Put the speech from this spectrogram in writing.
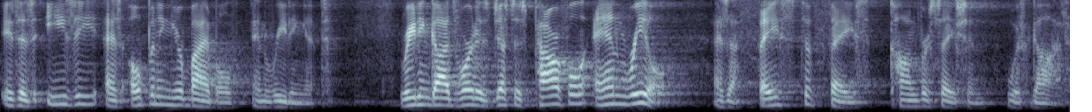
is as easy as opening your Bible and reading it. Reading God's Word is just as powerful and real as a face to face conversation with God.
